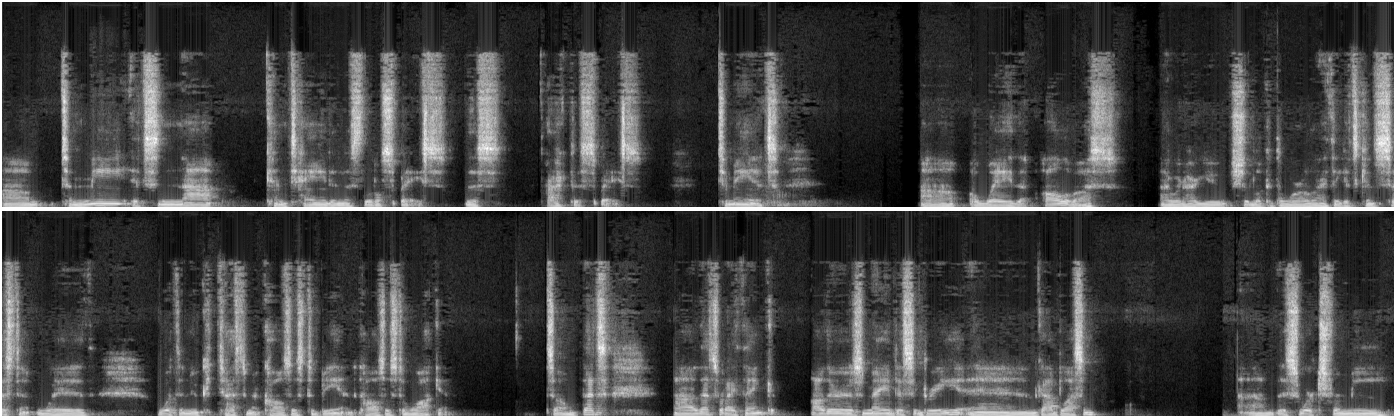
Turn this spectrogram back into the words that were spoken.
um, to me, it's not contained in this little space, this practice space. To me, it's uh, a way that all of us I would argue, should look at the world. And I think it's consistent with what the New Testament calls us to be in, calls us to walk in. So that's uh, that's what I think. Others may disagree, and God bless them. Um, this works for me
